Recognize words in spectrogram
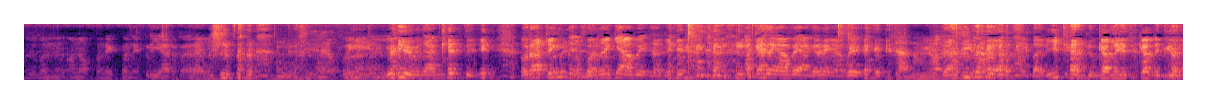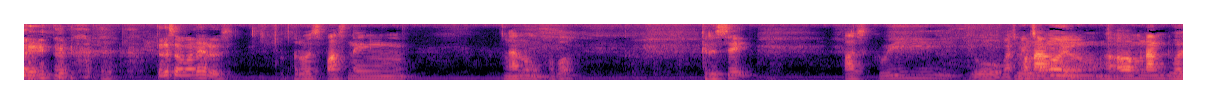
Walaupun ono bonek-bonek liar barang. ya kuwi Iya penyakit iki. Ora ding nek bonek iki apik jane. Akeh sing apik, akeh sing apik. dan mi Tadi dan kali kali Terus apa nih terus? terus pas ning nganu apa Gresik pas kuwi Oh, pas menang sama ya. menang dua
